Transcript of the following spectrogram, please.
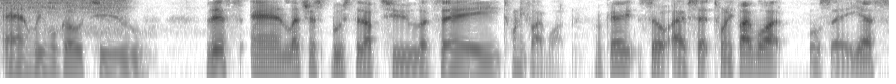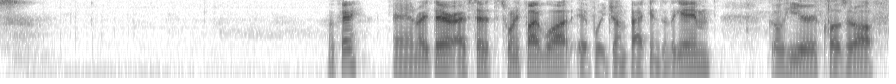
and we will go to this and let's just boost it up to, let's say 25 watt. Okay, so I've set 25 watt. We'll say yes. Okay, and right there, I've set it to 25 watt. If we jump back into the game, go here, close it off,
